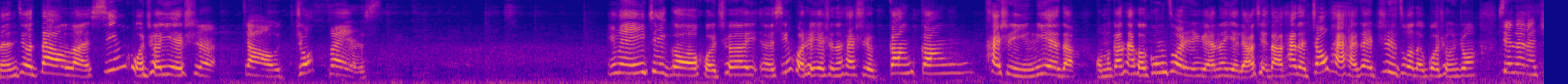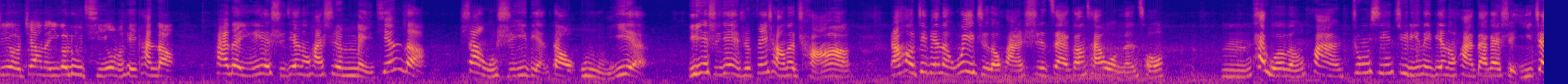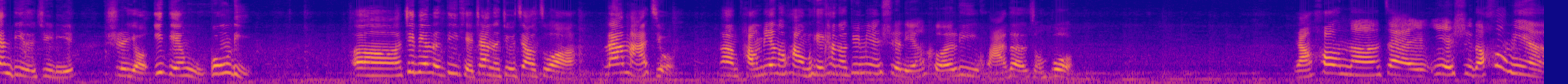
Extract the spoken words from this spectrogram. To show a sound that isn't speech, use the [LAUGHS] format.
我们就到了新火车夜市，叫 Job Fairs。因为这个火车，呃，新火车夜市呢，它是刚刚开始营业的。我们刚才和工作人员呢也了解到，它的招牌还在制作的过程中。现在呢，只有这样的一个路旗。我们可以看到，它的营业时间的话是每天的上午十一点到午夜，营业时间也是非常的长啊。然后这边的位置的话是在刚才我们从，嗯，泰国文化中心距离那边的话，大概是一站地的距离，是有一点五公里。呃，这边的地铁站呢就叫做拉玛九，那旁边的话我们可以看到对面是联合利华的总部，然后呢，在夜市的后面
